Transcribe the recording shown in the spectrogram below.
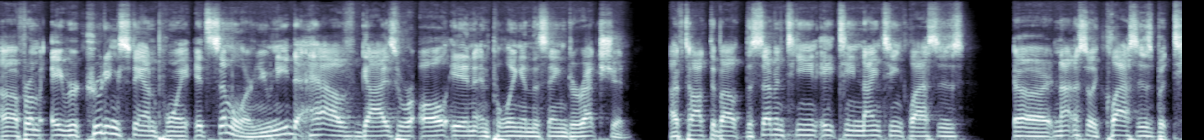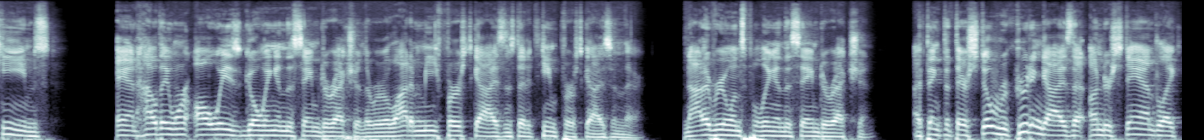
Uh, from a recruiting standpoint, it's similar. You need to have guys who are all in and pulling in the same direction. I've talked about the 17, 18, 19 classes, uh, not necessarily classes, but teams and how they weren't always going in the same direction. There were a lot of me first guys instead of team first guys in there. Not everyone's pulling in the same direction. I think that they're still recruiting guys that understand, like,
